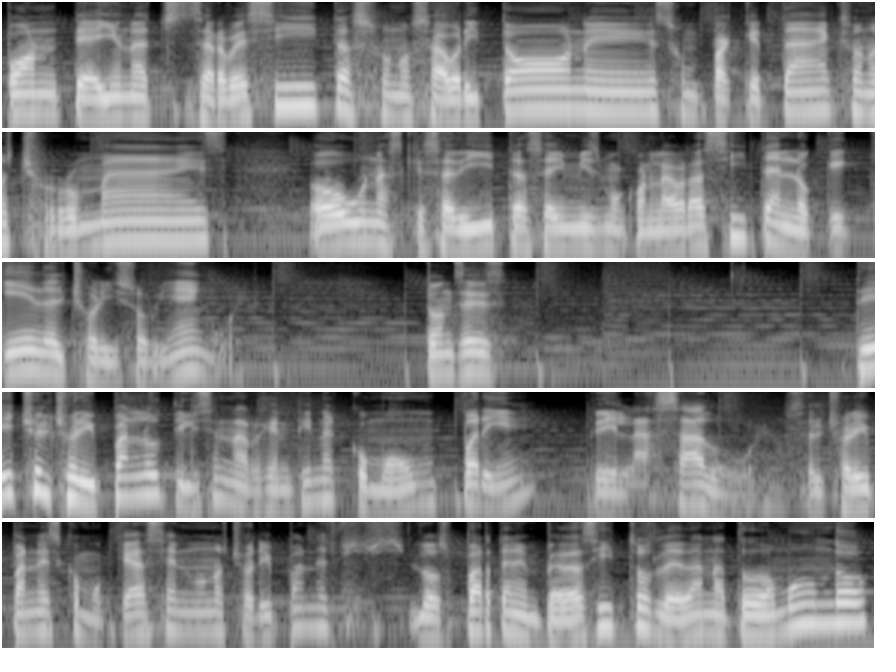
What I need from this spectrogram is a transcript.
ponte ahí unas cervecitas, unos abritones, un paquetax, unos churrumais o unas quesaditas ahí mismo con la brasita en lo que queda el chorizo bien, güey. Entonces, de hecho el choripán lo utilizan en Argentina como un pre del asado, güey. O sea, el choripán es como que hacen unos choripanes, los parten en pedacitos, le dan a todo mundo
